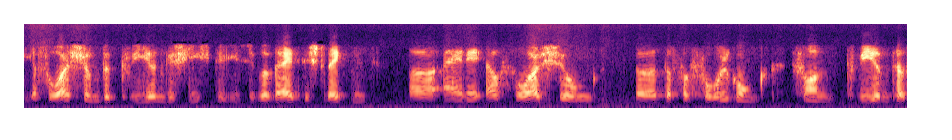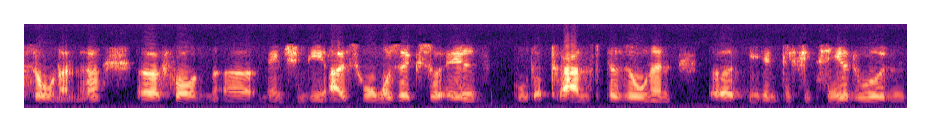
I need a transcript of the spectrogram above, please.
die Erforschung der queeren Geschichte ist über weite Strecken äh, eine Erforschung der Verfolgung von queeren Personen, äh, von äh, Menschen, die als homosexuell oder Transpersonen äh, identifiziert wurden.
